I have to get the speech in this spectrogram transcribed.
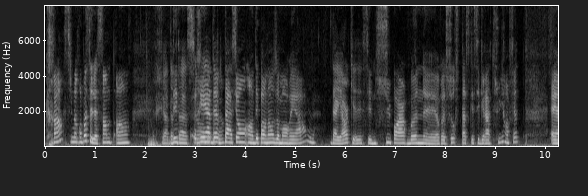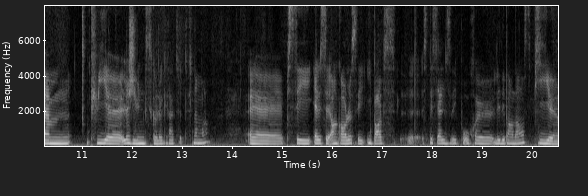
CRAN, si je ne me trompe pas, c'est le Centre en Réadaptation. Dé- réadaptation en dépendance de Montréal. D'ailleurs, c'est une super bonne euh, ressource parce que c'est gratuit en fait. Euh, puis euh, là, j'ai eu une psychologue gratuite finalement. Euh, puis c'est elle, c'est encore là, c'est hyper euh, spécialisé pour euh, les dépendances. Puis euh,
